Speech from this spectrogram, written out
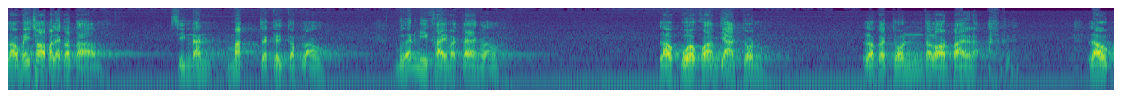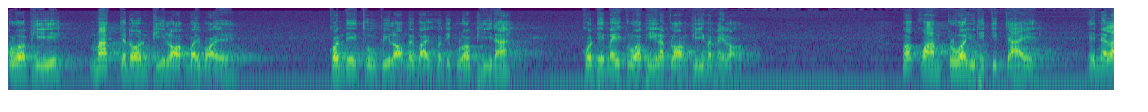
เราไม่ชอบอะไรก็ตาม สิ่งนั้นมักจะเกิดกับเรา เหมือนมีใครมาแกล้งเรา เรากลัวความยากจนเราก็จนตลอดไปละเรากลัวผีมักจะโดนผีหลอกบ่อยๆ คนที่ถูกผีหลอกบ่อยๆคนที่กลัวผีนะ คนที่ไม่กลัวผีรับรองผีมันไม่หลอก เพราะความกลัวอยู่ที่จิตใจ เห็นอะไร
